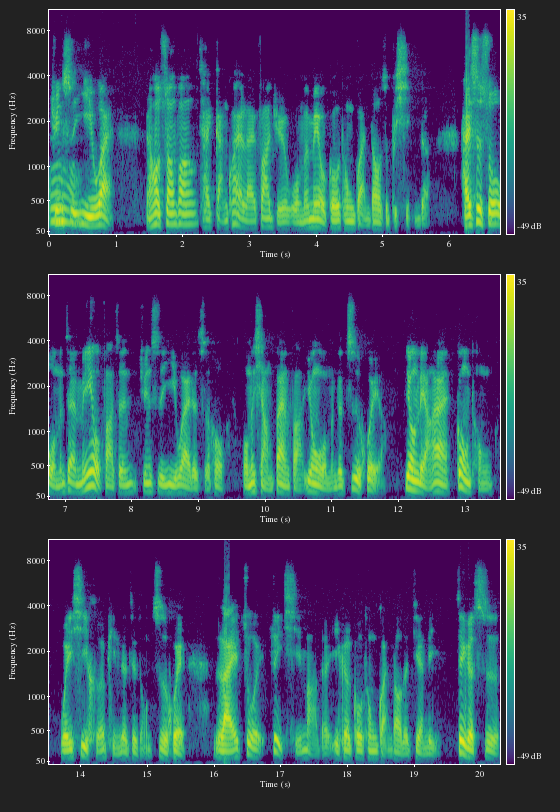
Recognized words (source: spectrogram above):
军事意外？然后双方才赶快来发觉我们没有沟通管道是不行的，还是说我们在没有发生军事意外的时候，我们想办法用我们的智慧啊，用两岸共同维系和平的这种智慧，来做最起码的一个沟通管道的建立，这个是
